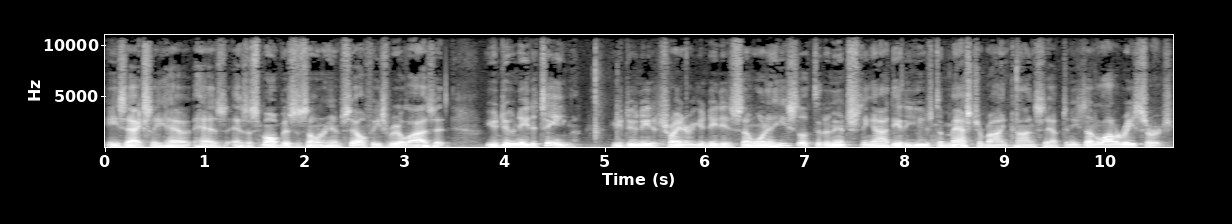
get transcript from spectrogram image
He's actually have, has as a small business owner himself, he's realized that you do need a team. You do need a trainer. You needed someone, and he's looked at an interesting idea to use the mastermind concept, and he's done a lot of research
